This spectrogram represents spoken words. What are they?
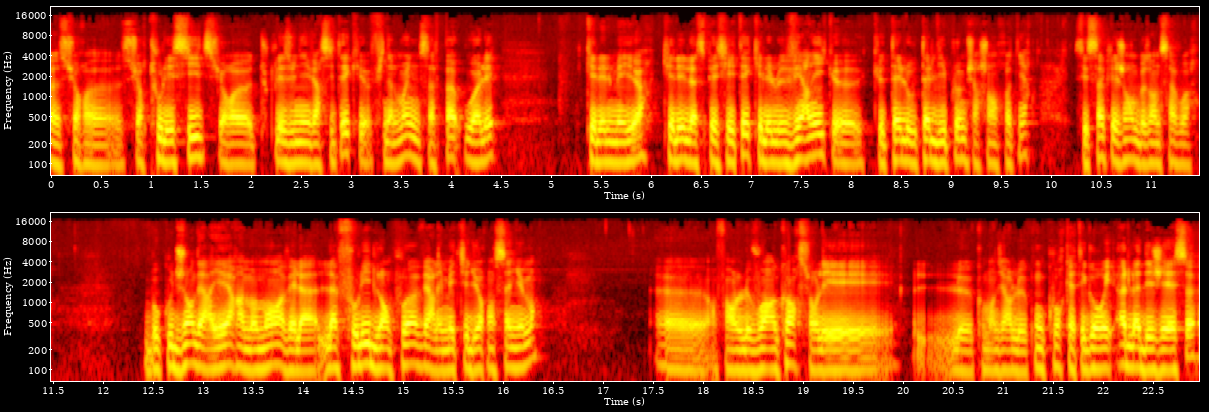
euh, sur, euh, sur tous les sites, sur toutes les universités, que finalement, ils ne savent pas où aller, quel est le meilleur, quelle est la spécialité, quel est le vernis que tel ou tel diplôme cherche à entretenir? C'est ça que les gens ont besoin de savoir. Beaucoup de gens derrière, à un moment, avaient la, folie de l'emploi vers les métiers du renseignement. Enfin, on le voit encore sur les, le, comment dire, le concours catégorie A de la DGSE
